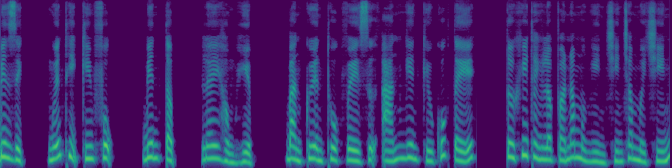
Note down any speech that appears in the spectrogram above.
Biên dịch Nguyễn Thị Kim Phụng, biên tập Lê Hồng Hiệp. Bản quyền thuộc về dự án nghiên cứu quốc tế. Từ khi thành lập vào năm 1919,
